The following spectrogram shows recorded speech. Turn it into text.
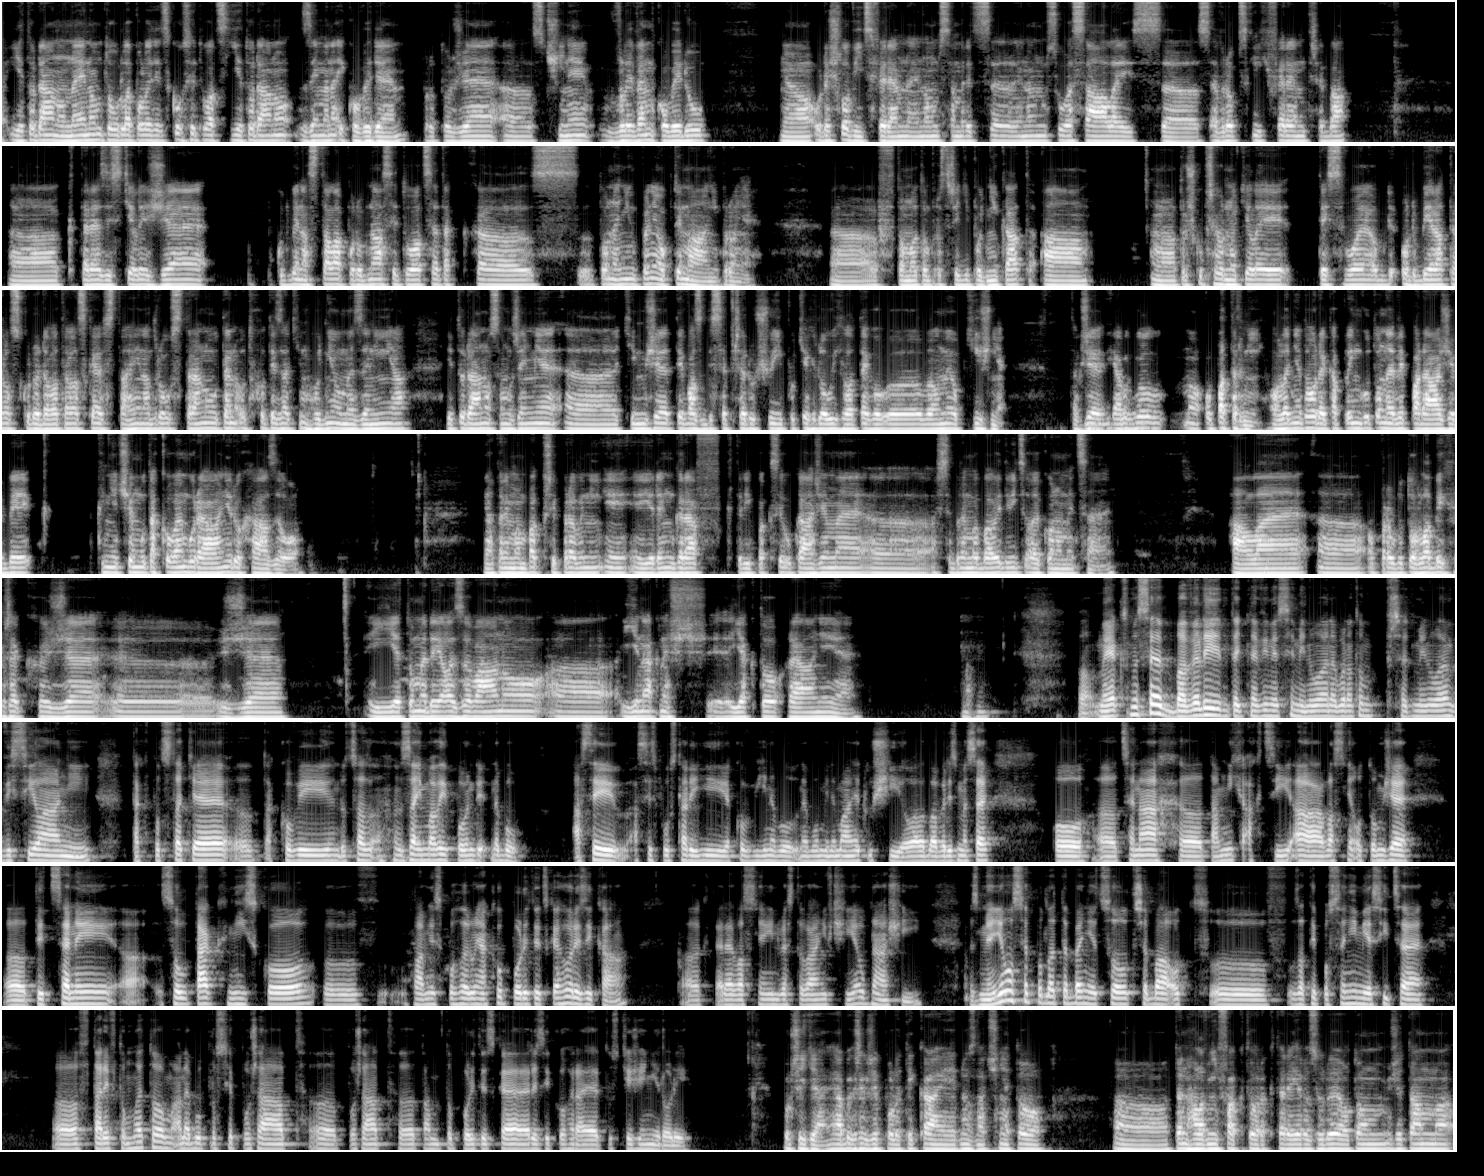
je to dáno nejenom touhle politickou situací, je to dáno zejména i covidem, protože z Číny vlivem covidu odešlo víc firm, nejenom z Americe, jenom z USA, ale i z, z evropských firm třeba, které zjistili, že pokud by nastala podobná situace, tak to není úplně optimální pro ně v tomto prostředí podnikat. A trošku přehodnotili ty svoje odběratelsko-dodavatelské vztahy. Na druhou stranu ten odchod je zatím hodně omezený a je to dáno samozřejmě eh, tím, že ty vazby se přerušují po těch dlouhých letech eh, velmi obtížně. Takže mhm. já bych byl no, opatrný. Ohledně toho decouplingu to nevypadá, že by k něčemu takovému reálně docházelo. Já tady mám pak připravený i jeden graf, který pak si ukážeme, eh, až se budeme bavit víc o ekonomice. Ale opravdu tohle bych řekl, že, že je to medializováno jinak, než jak to reálně je. Mhm. My, jak jsme se bavili, teď nevím, jestli minulé nebo na tom předminulém vysílání, tak v podstatě takový docela zajímavý point, nebo asi, asi spousta lidí jako ví nebo, nebo minimálně tuší, jo, ale bavili jsme se o e, cenách e, tamních akcí a vlastně o tom, že Eh, ty ceny eh, jsou tak nízko, eh, hlavně z pohledu nějakého politického rizika, které vlastně investování v Číně obnáší. Změnilo se podle tebe něco třeba od, za ty poslední měsíce tady v tomhletom, anebo prostě pořád, pořád tam to politické riziko hraje tu stěžení roli? Určitě. Já bych řekl, že politika je jednoznačně to, ten hlavní faktor, který rozhoduje o tom, že tam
